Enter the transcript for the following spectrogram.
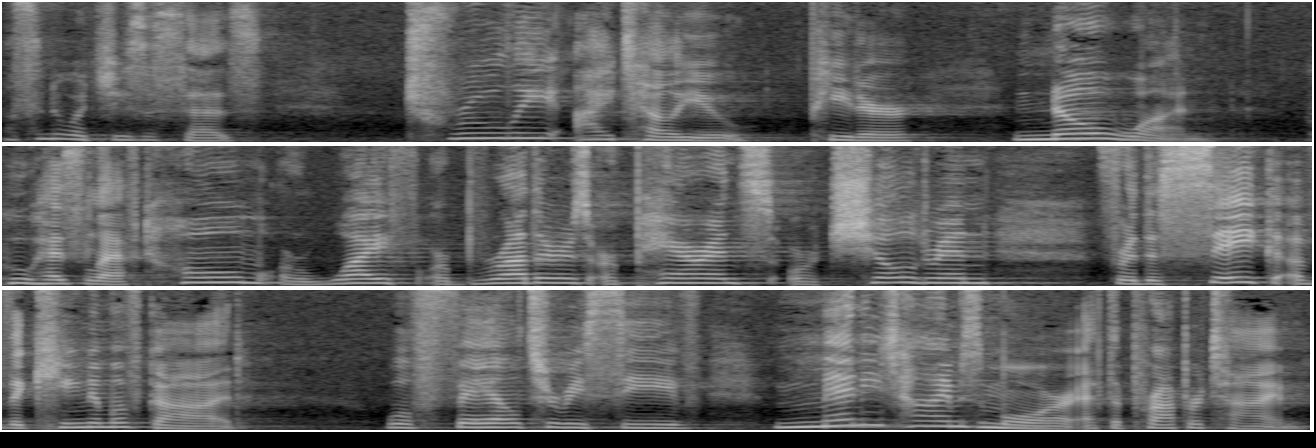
Listen to what Jesus says. Truly, I tell you, Peter, no one who has left home or wife or brothers or parents or children for the sake of the kingdom of God will fail to receive many times more at the proper time,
